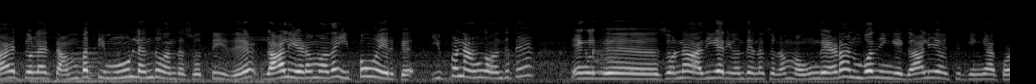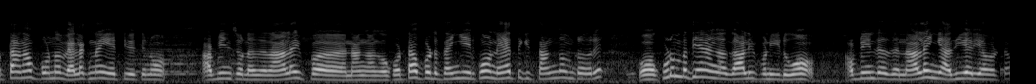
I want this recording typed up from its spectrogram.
ஆயிரத்தி தொள்ளாயிரத்தி ஐம்பத்தி மூணுலேருந்து வந்த சொத்து இது. காலி இடமா தான் இப்போவும் இருக்குது இப்போ நாங்கள் வந்துட்டு எங்களுக்கு சொன்ன அதிகாரி வந்து என்ன சொன்னோம் உங்கள் இடம்னும் போது நீங்கள் காலியாக வச்சுருக்கீங்க. கொட்டானா போடணும் விளக்குனா ஏற்றி வைக்கணும். அப்படின்னு சொன்னதுனால இப்போ நாங்கள் அங்கே கொட்டா போட்டு தங்கியிருக்கோம். நேற்றுக்கு தங்கம்ன்றவர் உன் குடும்பத்தையே நாங்கள் காலி பண்ணிவிடுவோம் அப்படின்றதுனால இங்கே அதிகாரி அவர்கிட்ட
